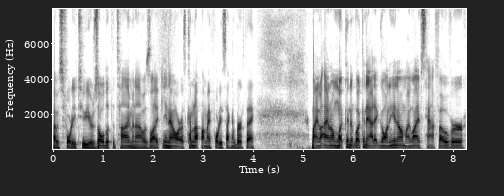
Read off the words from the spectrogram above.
I was 42 years old at the time, and I was like, you know, or I was coming up on my 42nd birthday my and I'm looking at looking at it, going, you know, my life's half over.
